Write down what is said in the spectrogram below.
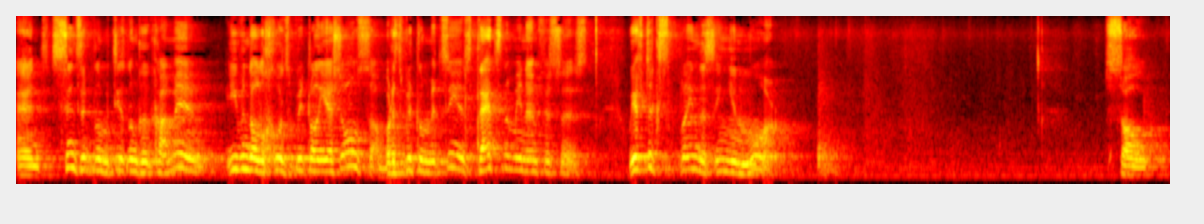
And since Bittul Metzias don't could come in, even though L'chutz Bittul Yesh also, but it's Bittul Metzias, that's the main emphasis. We have to explain this inyan more. So,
